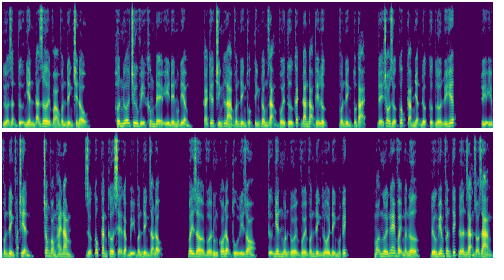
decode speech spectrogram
lửa giận tự nhiên đã rơi vào vấn đỉnh trên đầu. Hơn nữa chư vị không để ý đến một điểm cái kia chính là vấn đỉnh thuộc tính đồng dạng với tư cách đan đạo thế lực, vấn đỉnh tồn tại, để cho dược cốc cảm nhận được cực lớn uy hiếp. Tuy ý vấn đỉnh phát triển, trong vòng hai năm, dược cốc căn cơ sẽ gặp bị vấn đỉnh giao động. Bây giờ vừa đúng có động thủ lý do, tự nhiên muốn đối với vấn đỉnh lôi đỉnh một kích. Mọi người nghe vậy ngẩn ngơ, đường viêm phân tích đơn giản rõ ràng,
